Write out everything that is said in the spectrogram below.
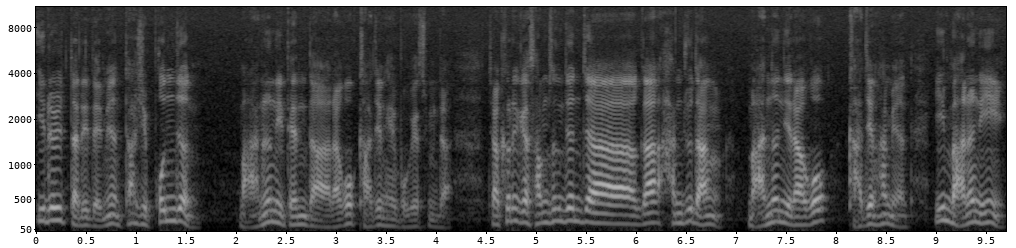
1월 달이 되면 다시 본전 만 원이 된다라고 가정해 보겠습니다. 자, 그러니까 삼성전자가 한 주당 만 원이라고 가정하면 이 만 원이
